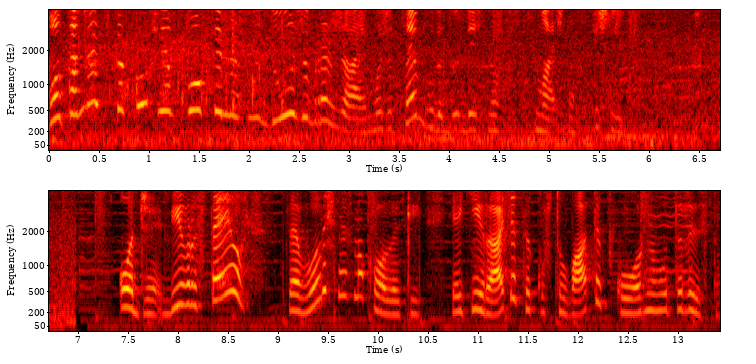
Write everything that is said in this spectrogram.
Бо канадська кухня поки нас не дуже вражає. Може, це буде десь ну, смачно. Пішліть. Отже, Beaver Tales – це вуличні смаколики, які радяться куштувати кожному туристу.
